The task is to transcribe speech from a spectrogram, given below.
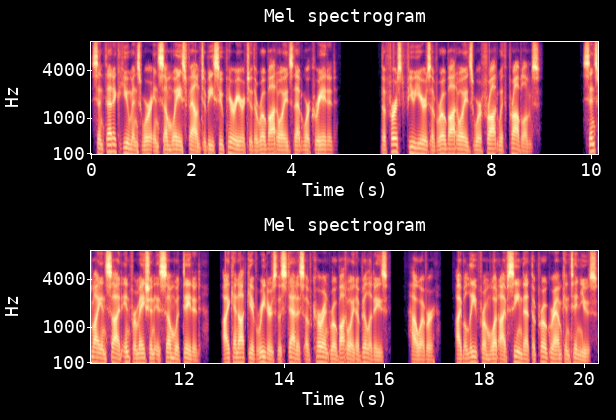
Synthetic humans were in some ways found to be superior to the robotoids that were created. The first few years of robotoids were fraught with problems. Since my inside information is somewhat dated, I cannot give readers the status of current robotoid abilities, however, I believe from what I've seen that the program continues.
